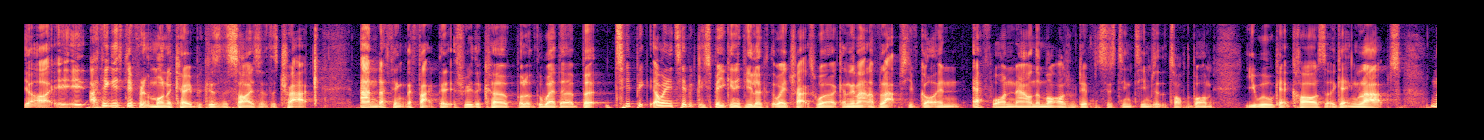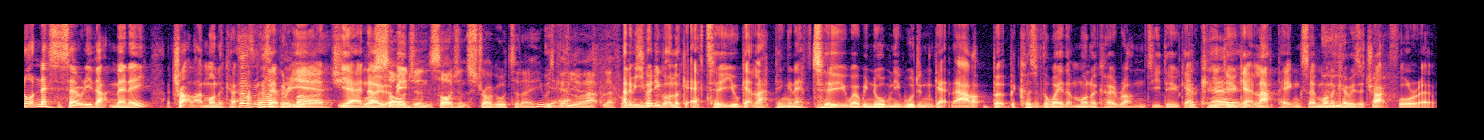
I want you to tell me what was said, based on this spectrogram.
Yeah, I- it, it, I think it's different at Monaco because of the size of the track, and I think the fact that it's through the curveball of the weather. But typically, I mean, typically speaking, if you look at the way tracks work and the amount of laps you've got in F1 now, and the marginal differences between teams at the top and the bottom, you will get cars that are getting lapped. Not necessarily that many. A track like Monaco happens happen every year. much. Yeah, no. Well, I mean, Sargeant Sargeant struggled today. He was Yeah. getting Yeah. a lap left. and I mean, you've only got to look at F2. You'll get lapping in F2 where we normally wouldn't get that, but because of the way that Monaco runs, you do get you do get lapping. So Monaco is a track for it.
